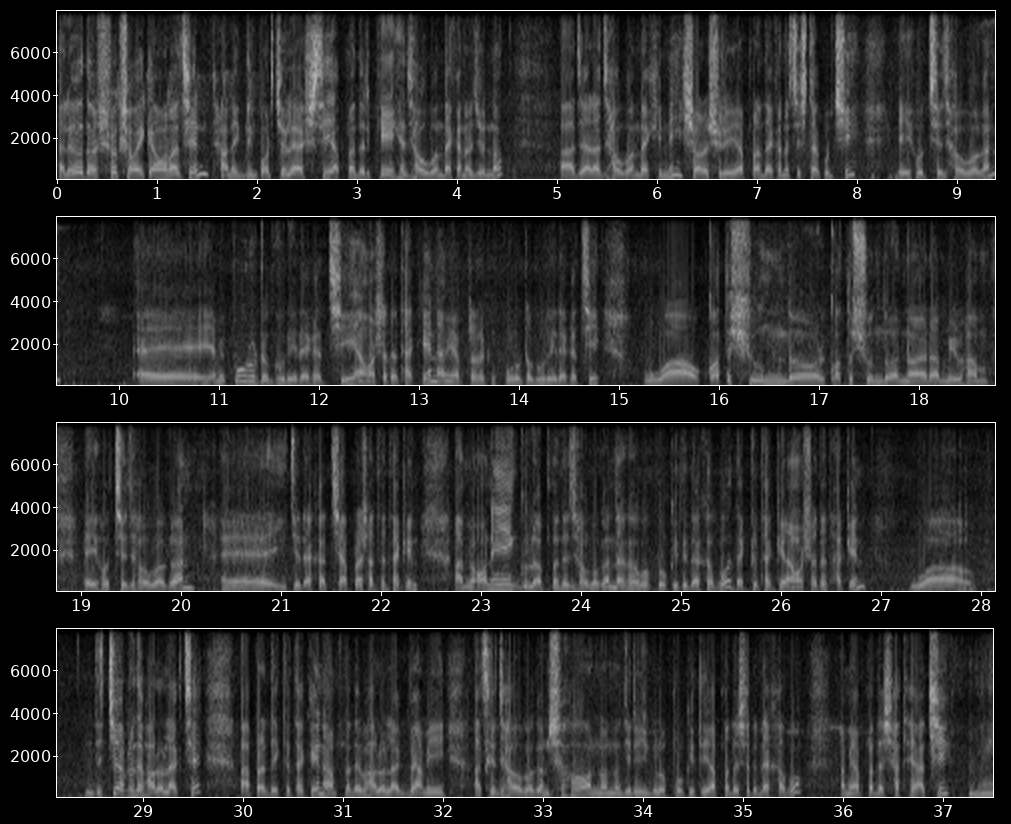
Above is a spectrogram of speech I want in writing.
Hello দর্শক, সবাই কেমন আছেন? অনেকদিন পর চলে আসছি আপনাদেরকে ঝাউবন দেখানোর জন্য। যারা ঝাউবান দেখেনি সরাসরি আপনার দেখানোর চেষ্টা করছি। এই হচ্ছে ঝাউবাগান। আমি পুরোটা ঘুরিয়ে দেখাচ্ছি। আমার সাথে থাকেন, আমি আপনাদেরকে পুরোটা ঘুরিয়ে দেখাচ্ছি। ওয়াও, কত সুন্দর কত সুন্দর নয়রা মিরভাম এই হচ্ছে ঝাউবাগান। এই যে দেখাচ্ছে, আপনার সাথে থাকেন। আমি অনেকগুলো আপনাদের ঝাউবাগান দেখাবো, প্রকৃতি দেখাবো। দেখতে থাকেন, আমার সাথে থাকেন। ওয়াও। দিচ্ছি, আপনাদের ভালো লাগছে। আপনারা দেখতে থাকেন, আপনাদের ভালো লাগবে। আমি আজকে ঝাউবাগান সহ অন্য অন্য জিনিসগুলো প্রকৃতি আপনাদের সাথে দেখাবো। আমি আপনাদের সাথে আছি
